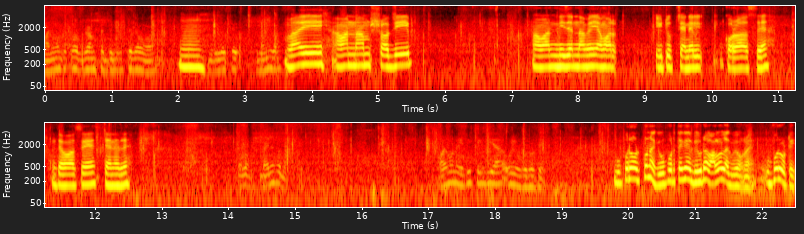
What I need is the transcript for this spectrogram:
মাঝে মধ্যে তো গ্রাম সাইড ঘুরতে যাওয়া হয়। হুম। এগুলো হচ্ছে গম গাছ ভাই আমার নাম সজীব। আমার নিজের নামেই আমার ইউটিউব চ্যানেল করা আছে দেওয়া আছে চ্যানেলে। উপরে উঠবো নাকি? উপর থেকে ভিউটা ভালো লাগবে মনে হয়। উপরে উঠে।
